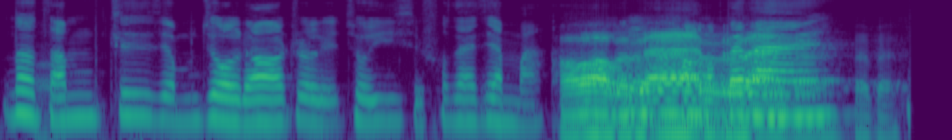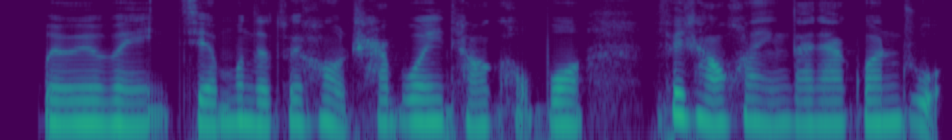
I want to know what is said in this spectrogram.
那咱们这期节目就聊到这里，就一起说再见吧。好啊，拜拜好拜拜拜拜拜。喂喂喂！节目的最后插播一条口播，非常欢迎大家关注、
